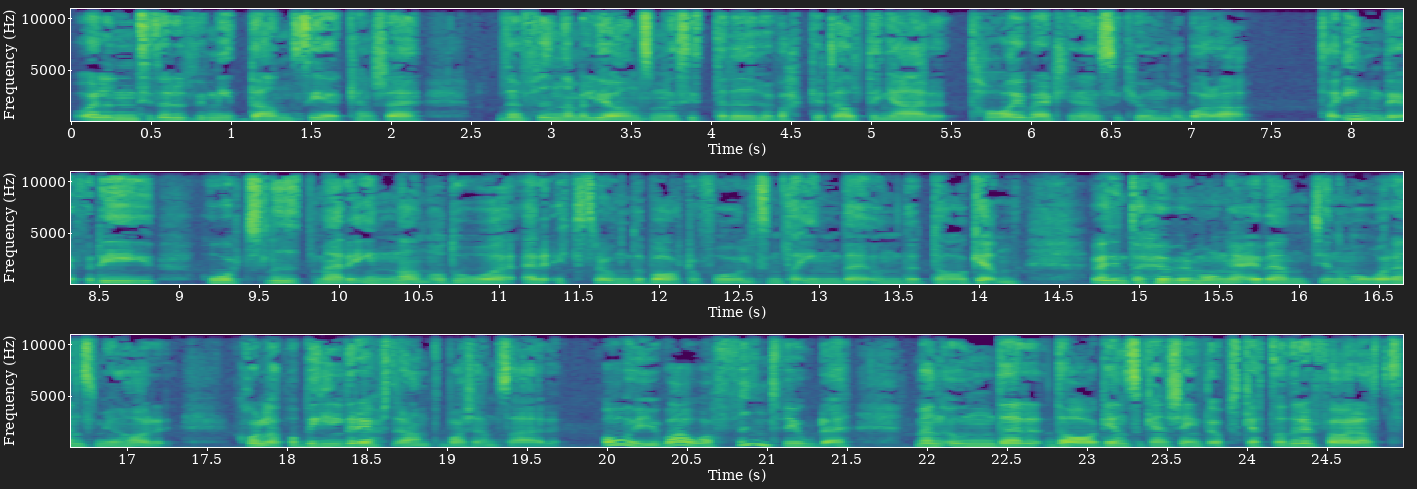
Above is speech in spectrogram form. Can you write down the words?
Och, eller när ni tittar ut vid middagen, ser kanske den fina miljön som ni sitter i, hur vackert allting är. Ta er verkligen en sekund och bara ta in det för det är hårt slit med det innan och då är det extra underbart att få liksom ta in det under dagen. Jag vet inte hur många event genom åren som jag har kollat på bilder i efterhand och bara känt så här oj, wow vad fint vi gjorde. Men under dagen så kanske jag inte uppskattade det för att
